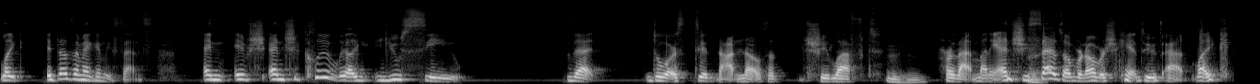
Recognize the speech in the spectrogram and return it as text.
Like it doesn't make any sense. And if she, and she clearly like you see that Dolores did not know that she left hmm her that money, and she says over and over she can't do that. Like,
